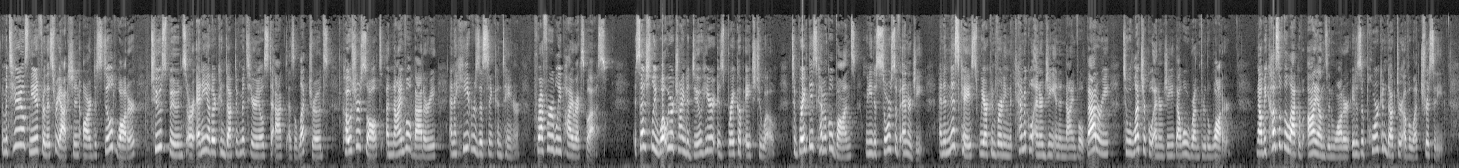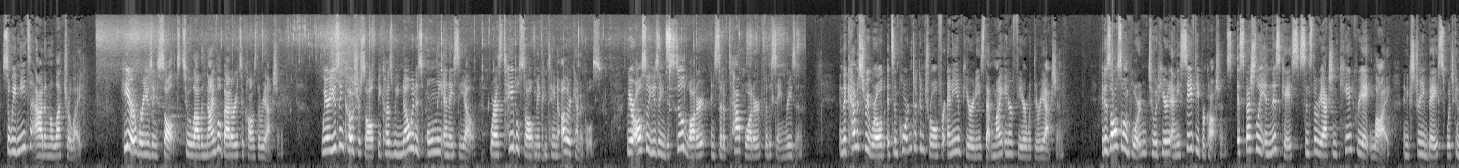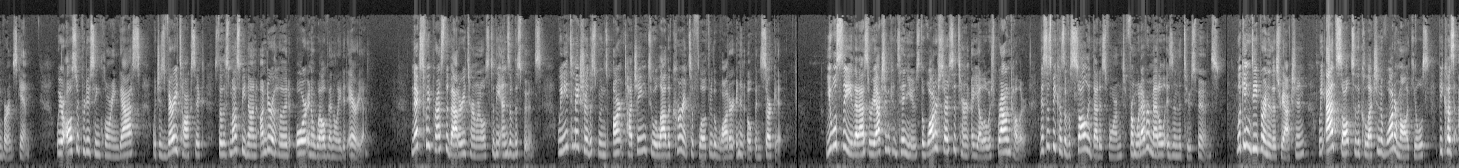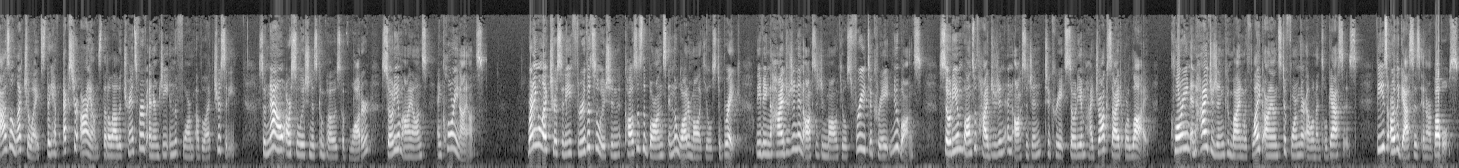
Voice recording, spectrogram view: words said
The materials needed for this reaction are distilled water, two spoons or any other conductive materials to act as electrodes, kosher salt, a 9 volt battery, and a heat resistant container, preferably Pyrex glass. Essentially, what we were trying to do here is break up H2O. To break these chemical bonds, we need a source of energy, and in this case, we are converting the chemical energy in a 9 volt battery to electrical energy that will run through the water. Now, because of the lack of ions in water, it is a poor conductor of electricity so we need to add an electrolyte. Here, we're using salt to allow the 9 volt battery to cause the reaction. We are using kosher salt because we know it is only NaCl, whereas table salt may contain other chemicals. We are also using distilled water instead of tap water for the same reason. In the chemistry world, it's important to control for any impurities that might interfere with the reaction. It is also important to adhere to any safety precautions, especially in this case since the reaction can create lye, an extreme base which can burn skin. We are also producing chlorine gas, which is very toxic, so this must be done under a hood or in a well-ventilated area. Next, we press the battery terminals to the ends of the spoons. We need to make sure the spoons aren't touching to allow the current to flow through the water in an open circuit. You will see that as the reaction continues, the water starts to turn a yellowish brown color. This is because of a solid that is formed from whatever metal is in the two spoons. Looking deeper into this reaction, we add salt to the collection of water molecules because as electrolytes, they have extra ions that allow the transfer of energy in the form of electricity. So now our solution is composed of water, sodium ions, and chlorine ions. Running electricity through the solution causes the bonds in the water molecules to break, leaving the hydrogen and oxygen molecules free to create new bonds. Sodium bonds with hydrogen and oxygen to create sodium hydroxide or lye, Chlorine and hydrogen combine with like ions to form their elemental gases. These are the gases in our bubbles.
